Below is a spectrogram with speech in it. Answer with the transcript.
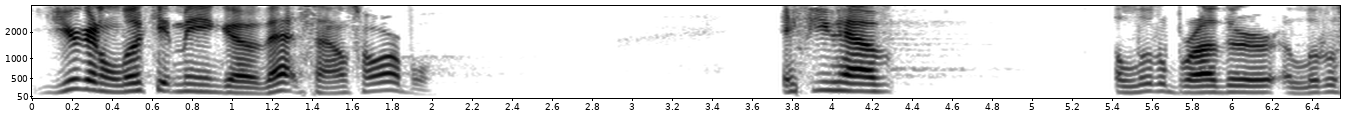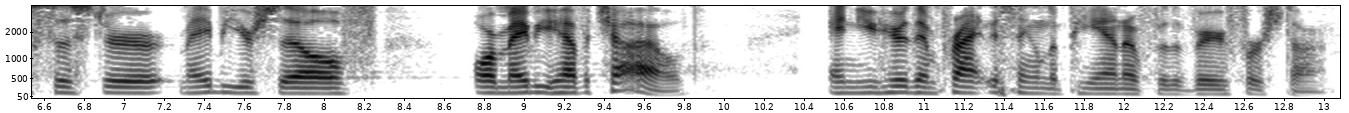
you're going to look at me and go, that sounds horrible. If you have a little brother, a little sister, maybe yourself, or maybe you have a child, and you hear them practicing on the piano for the very first time.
